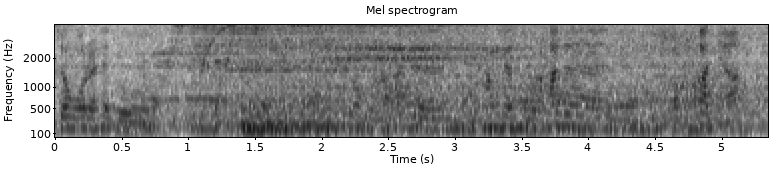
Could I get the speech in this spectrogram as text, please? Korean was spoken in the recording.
6.5를 해도 6.5를 하든 3배속을 하든 똑같냐.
